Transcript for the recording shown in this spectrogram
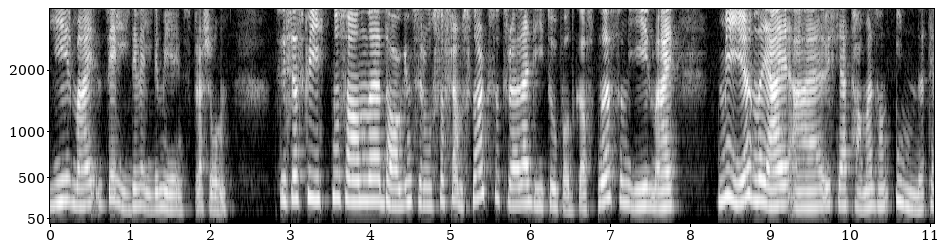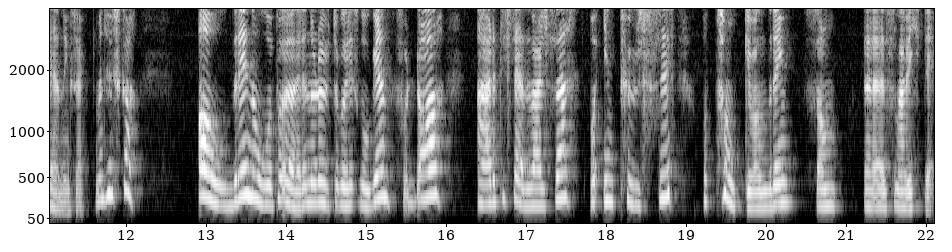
gir meg veldig, veldig mye inspirasjon. Så hvis jeg skulle gitt noe sånn eh, dagens ros og framsnakk, så tror jeg det er de to podkastene som gir meg mye jeg er, hvis jeg tar meg en sånn inne treningsøkt. Men husk, da. Aldri noe på øret når du er ute og går i skogen. For da er det tilstedeværelse og impulser og tankevandring som, som er viktig.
